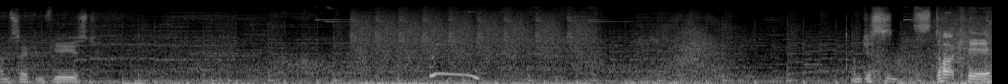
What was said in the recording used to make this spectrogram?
I'm so confused. Whee! I'm just stuck here.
